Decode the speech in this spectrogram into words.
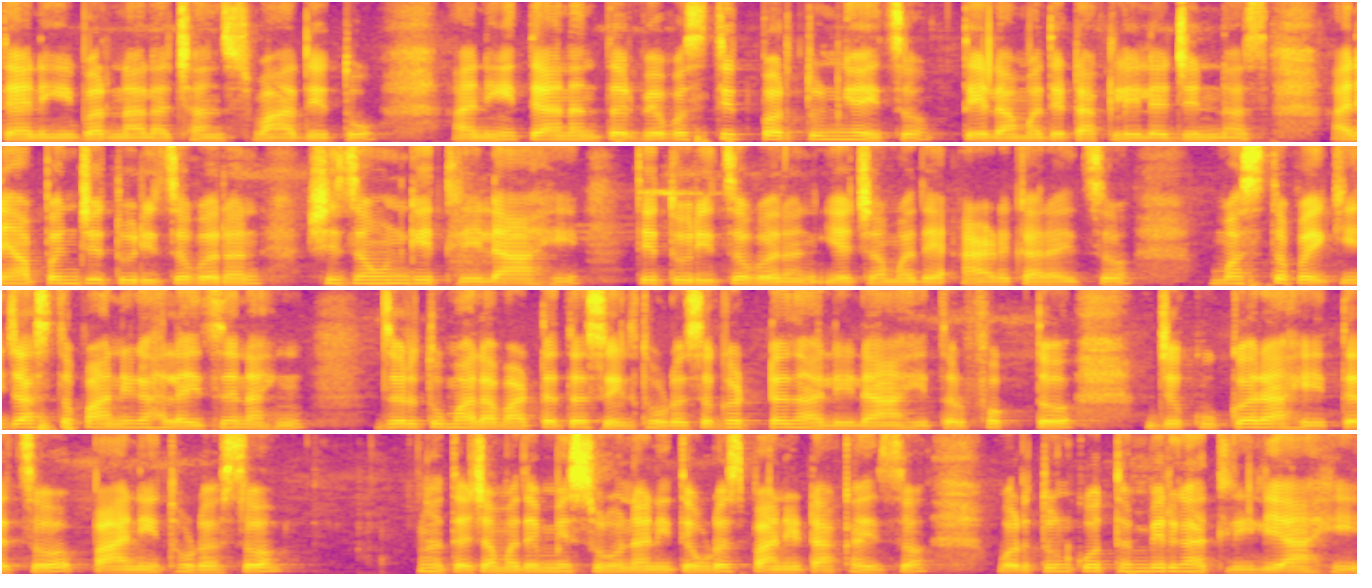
त्यानेही वरणाला छान स्वाद येतो. आणि त्यानंतर व्यवस्थित परतून घ्यायचं. तेलामध्ये टाकलेल्या जिन्नस आणि आपण जे तुरीचं वरण शिजवून घेतलेलं आहे ते तुरीचं वरण याच्यामध्ये ॲड करायचं. मस्तपैकी जास्त पाणी घालायचं नाही. जर तुम्हाला वाटत असेल थोडंसं घट्ट झालेलं आहे तर फक्त जे कुकर आहे त्याचं पाणी थोडंसं त्याच्यामध्ये मिसळून आणि तेवढंच पाणी टाकायचं. वरतून कोथिंबीर घातलेली आहे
